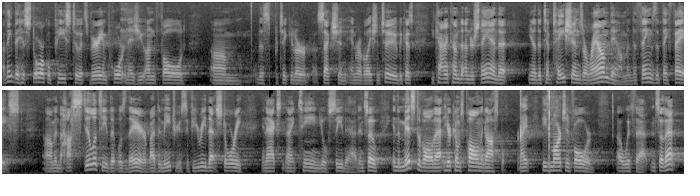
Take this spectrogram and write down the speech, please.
I think the historical piece to it's very important as you unfold um, this particular section in Revelation 2 because you kind of come to understand that you know the temptations around them and the things that they faced um, and the hostility that was there by Demetrius. If you read that story in Acts 19, you'll see that. And so, in the midst of all that, here comes Paul in the gospel, right? He's marching forward uh, with that. And so that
